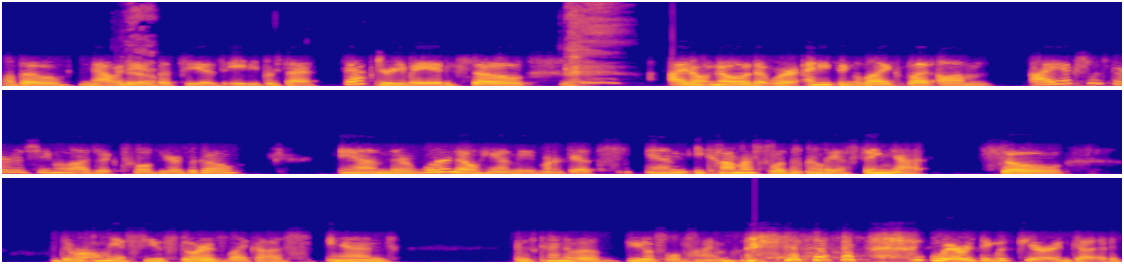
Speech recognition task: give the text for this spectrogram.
Although nowadays yeah. Etsy is 80% factory made. So I don't know that we're anything alike, but um I actually started Logic 12 years ago and there were no handmade markets and e-commerce wasn't really a thing yet. So there were only a few stores like us and it was kind of a beautiful time where everything was pure and good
